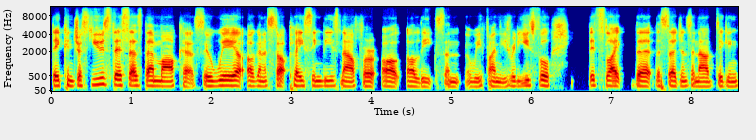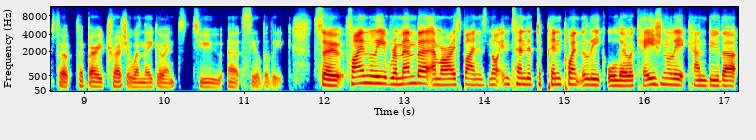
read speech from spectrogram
they can just use this as their marker. So we are going to start placing these now for our, our leaks and we find these really useful it's like the, the surgeons are now digging for, for buried treasure when they go in to uh, seal the leak. So finally, remember MRI spine is not intended to pinpoint the leak, although occasionally it can do that.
